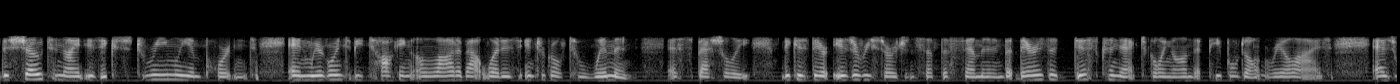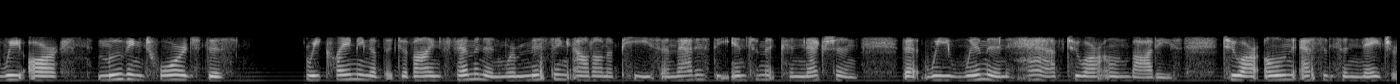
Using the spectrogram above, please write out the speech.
the show tonight is extremely important, and we're going to be talking a lot about what is integral to women, especially, because there is a resurgence of the feminine, but there is a disconnect going on that people don't realize. As we are moving towards this reclaiming of the divine feminine, we're missing out on a piece, and that is the intimate connection that we women have to our own bodies, to our own essence and nature,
